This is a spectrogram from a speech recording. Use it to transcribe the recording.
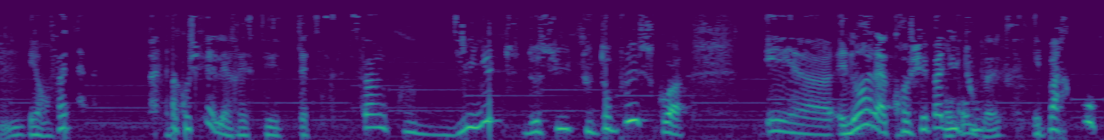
Mhm. Et en fait, elle pas elle est restée peut-être 5 ou 10 minutes dessus, tout au plus, quoi. Et, euh, et non, elle accrochait pas Trop du tout. Et par contre,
